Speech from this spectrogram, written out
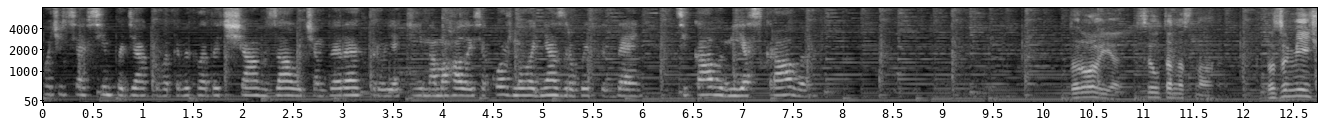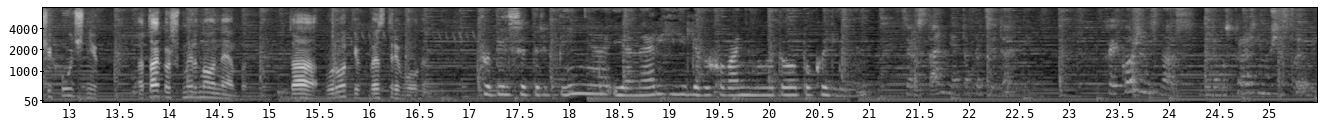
Хочеться всім подякувати викладачам, заучам, директору, які намагалися кожного дня зробити день цікавим і яскравим. здоров'я, сил та наснаги, розуміючих учнів, а також мирного неба та уроків без тривоги. побільше терпіння і енергії для виховання молодого покоління. зростання та процвітання. Хай кожен з нас буде по-справжньому щасливий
